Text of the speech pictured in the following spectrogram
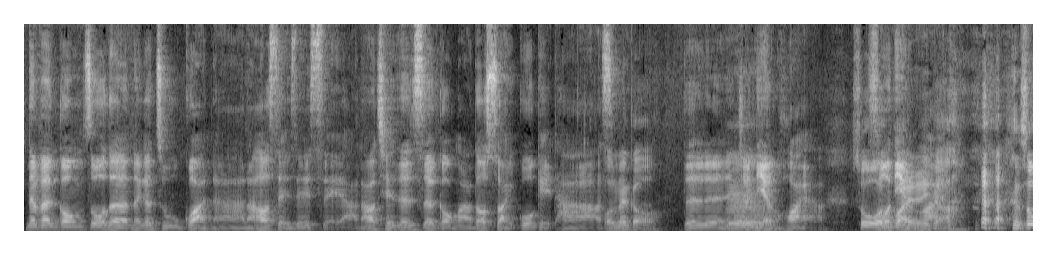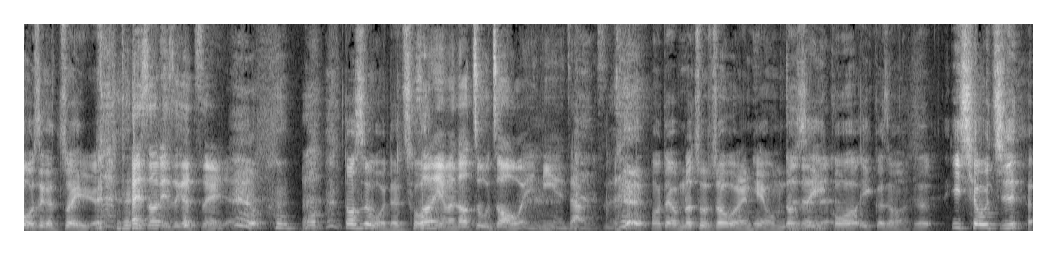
那份工作的那个主管啊，然后谁谁谁啊，然后前任社工啊，都甩锅给他啊。哦，那个、哦，对对对，嗯、就你很坏啊，说我坏那个、啊，说我是个罪人，对，说你是个罪人，我 都是我的错，说你们都助纣为虐这样子。哦，对，我们都助纣为虐，我们都是一锅一个什么，就是一丘之貉，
